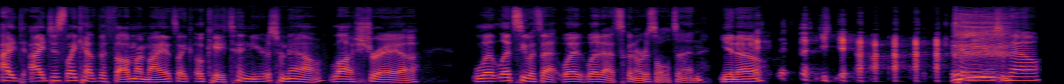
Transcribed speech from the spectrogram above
I, I, I just like have the thought in my mind. It's like, okay, 10 years from now, La Estrella, let, let's see what's that, what, what that's going to result in, you know? yeah. 10 years from now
